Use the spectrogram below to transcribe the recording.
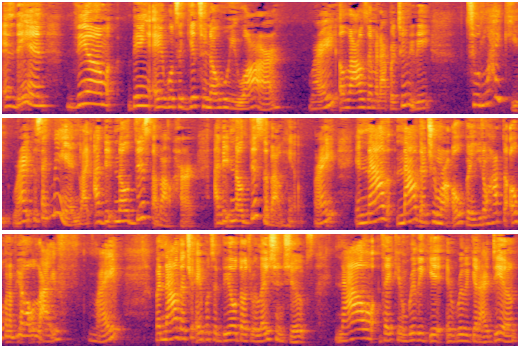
And then them being able to get to know who you are, right, allows them an opportunity to like you, right? To say, man, like I didn't know this about her. I didn't know this about him, right? And now now that you're more open, you don't have to open up your whole life, right? But now that you're able to build those relationships, now they can really get a really good idea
